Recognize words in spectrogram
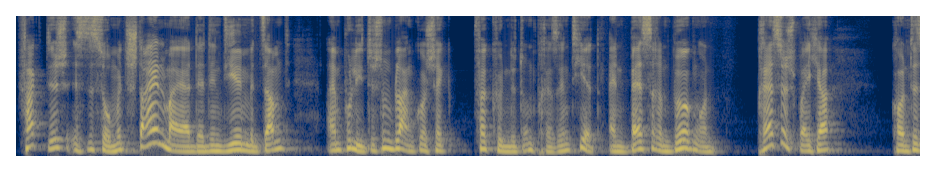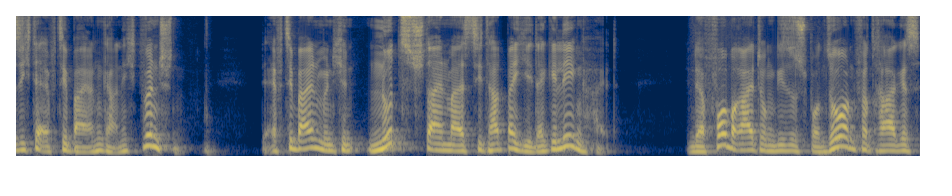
Faktisch ist es somit Steinmeier, der den Deal mitsamt einem politischen Blankoscheck verkündet und präsentiert. Einen besseren Bürger- und Pressesprecher konnte sich der FC Bayern gar nicht wünschen. Der FC Bayern München nutzt Steinmeiers Zitat bei jeder Gelegenheit. In der Vorbereitung dieses Sponsorenvertrages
